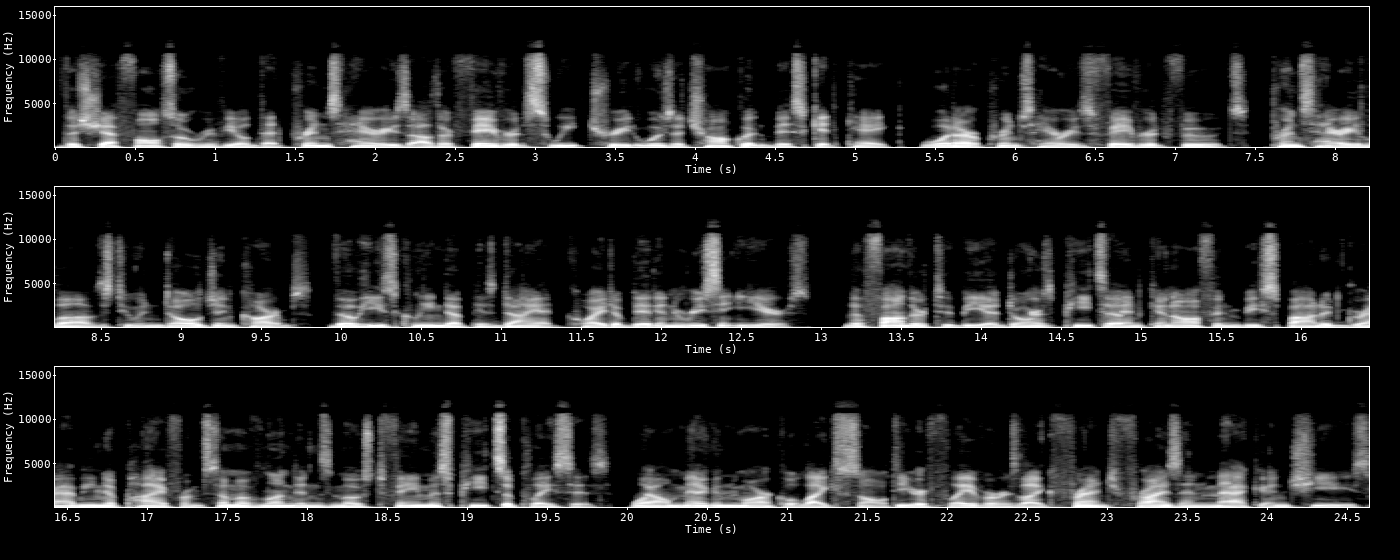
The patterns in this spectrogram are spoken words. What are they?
The chef also revealed that Prince Harry's other favorite sweet treat was a chocolate biscuit cake. What are Prince Harry's favorite foods? Prince Harry loves to indulge in carbs. Though he's cleaned up his diet quite a bit in recent years, the father-to-be adores pizza and can often be spotted grabbing a pie from some of London's most famous pizza places. While Meghan Markle likes saltier flavors like French fries and mac and cheese,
